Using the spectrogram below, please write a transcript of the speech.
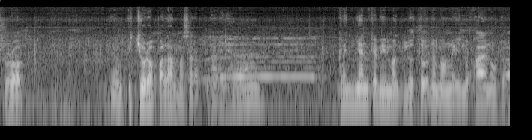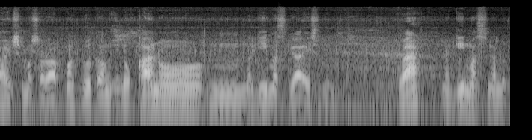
Sarap. Yung itsura pa lang, masarap na yan. Ganyan kami magluto ng mga Ilocano guys. Masarap magluto ang Ilocano. Mm, nagimas guys. Diba? Nagimas nga lut-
